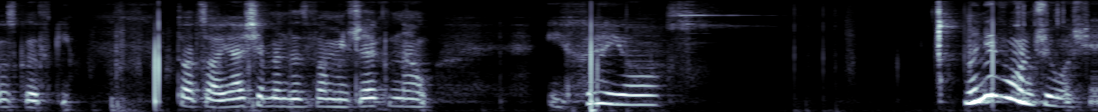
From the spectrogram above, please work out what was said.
rozgrywki. To co, ja się będę z wami żegnał. I hejo. No nie włączyło się.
